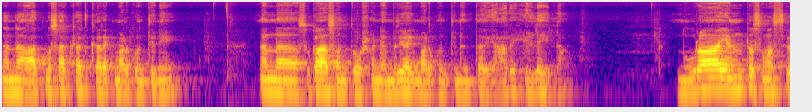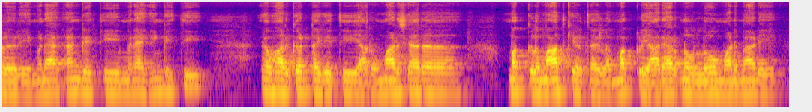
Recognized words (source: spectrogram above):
ನನ್ನ ಆತ್ಮ ಸಾಕ್ಷಾತ್ಕಾರಕ್ಕೆ ಮಾಡ್ಕೊತೀನಿ, ನನ್ನ ಸುಖ, ಸಂತೋಷ, ನೆಮ್ಮದಿಯಾಗಿ ಮಾಡ್ಕೊತೀನಿ ಅಂತ ಯಾರೂ ಹೇಳೇ ಇಲ್ಲ. ನೂರ ಎಂಟು ಸಮಸ್ಯೆಗಳಿರಿ ಮನ್ಯಾಗ ಹಂಗೈತಿ, ಮನ್ಯಾಗ ಹಿಂಗೈತಿ, ವ್ಯವಹಾರ ಕಟ್ಟಾಗೈತಿ, ಯಾರೋ ಮಾಡಿಸ್ಯಾರ. ಮಕ್ಕಳು ಮಾತು ಕೇಳ್ತಾ ಇಲ್ಲ ಮಕ್ಕಳು ಯಾರ್ಯಾರನ್ನೋ ಲವ್ ಮಾಡಿ ಮಾಡಿ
